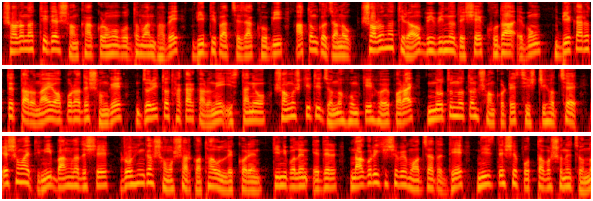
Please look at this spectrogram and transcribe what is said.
শরণার্থীদের সংখ্যা ক্রমবর্ধমানভাবে বৃদ্ধি পাচ্ছে যা খুবই আতঙ্কজনক। শরণার্থীরাও বিভিন্ন দেশে ক্ষুধা এবং বেকারত্বের তাড়নায় অপরাধের সঙ্গে জড়িত থাকার কারণে স্থানীয় সংস্কৃতির জন্য হুমকি হয়ে পড়ায় নতুন নতুন সংকটের সৃষ্টি হচ্ছে। এ সময় তিনি বাংলাদেশে রোহিঙ্গা সমস্যার কথা উল্লেখ করেন। তিনি বলেন, এদের নাগরিক হিসেবে মর্যাদা দিয়ে নিজ দেশে প্রত্যাবাসনের জন্য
